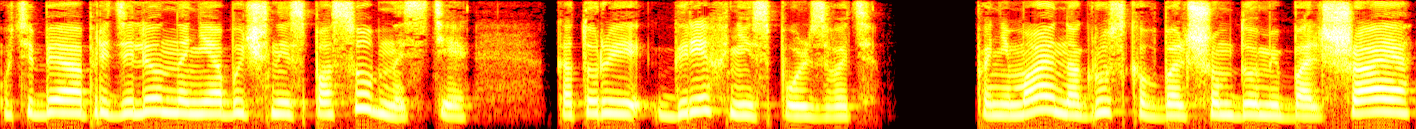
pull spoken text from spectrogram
У тебя определенно необычные способности, которые грех не использовать. Понимаю, нагрузка в большом доме большая,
